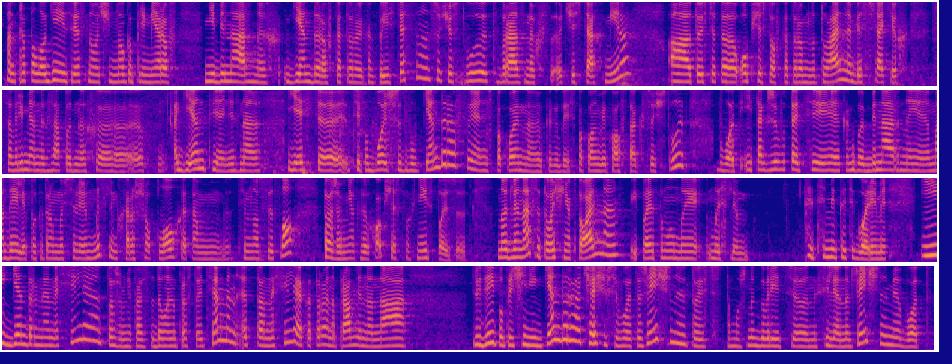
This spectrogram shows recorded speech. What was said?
антропологии известно очень много примеров небинарных гендеров, которые как бы естественно существуют в разных частях мира. А, то есть это общество, в котором натурально, без всяких современных западных э, агент, я не знаю, есть э, типа больше двух гендеров, и они спокойно, как бы испокон веков так существуют. Вот. И также вот эти как бы бинарные модели, по которым мы все время мыслим, хорошо, плохо, там темно, светло, тоже в некоторых обществах не используют. Но для нас это очень актуально, и поэтому мы мыслим этими категориями. И гендерное насилие, тоже, мне кажется, довольно простой термин, это насилие, которое направлено на людей по причине гендера, чаще всего это женщины, то есть это можно говорить э, насилие над женщинами, вот,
